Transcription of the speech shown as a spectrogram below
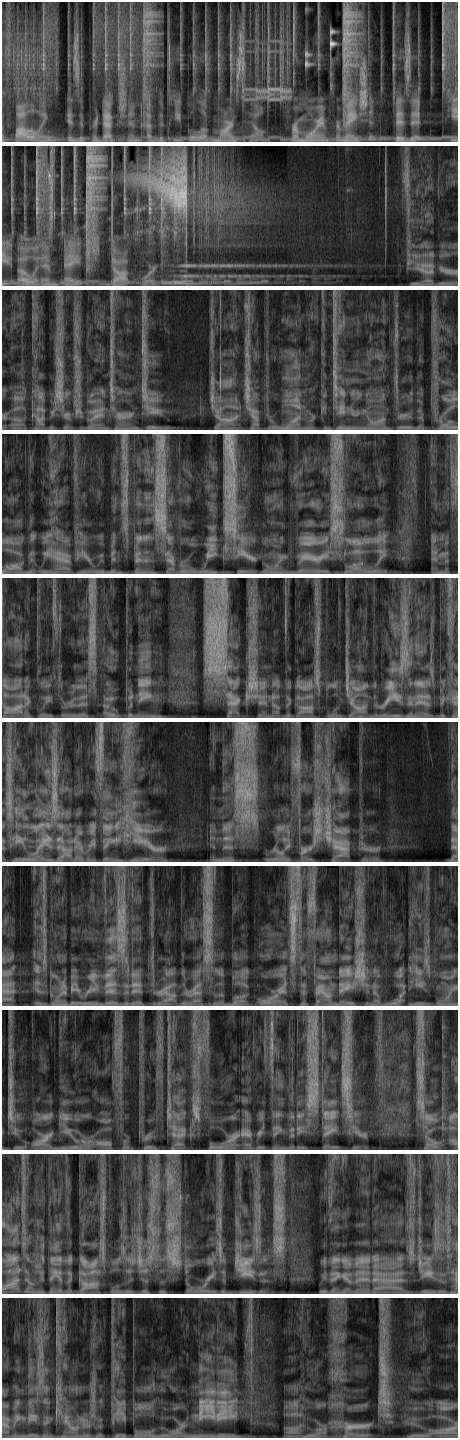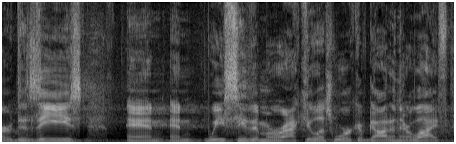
The following is a production of the people of Mars Hill. For more information, visit pomh.org. If you have your uh, copy of scripture, go ahead and turn to John chapter 1. We're continuing on through the prologue that we have here. We've been spending several weeks here going very slowly and methodically through this opening section of the Gospel of John. The reason is because he lays out everything here in this really first chapter that is going to be revisited throughout the rest of the book, or it's the foundation of what he's going to argue or offer proof text for everything that he states here. So, a lot of times we think of the Gospels as just the stories of Jesus. We think of it as Jesus having these encounters with people who are needy, uh, who are hurt, who are diseased, and, and we see the miraculous work of God in their life.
